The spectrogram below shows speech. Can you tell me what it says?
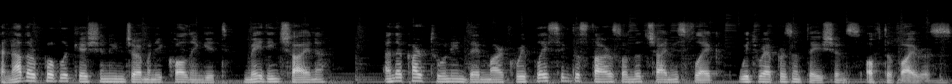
another publication in Germany calling it made in China, and a cartoon in Denmark replacing the stars on the Chinese flag with representations of the virus.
